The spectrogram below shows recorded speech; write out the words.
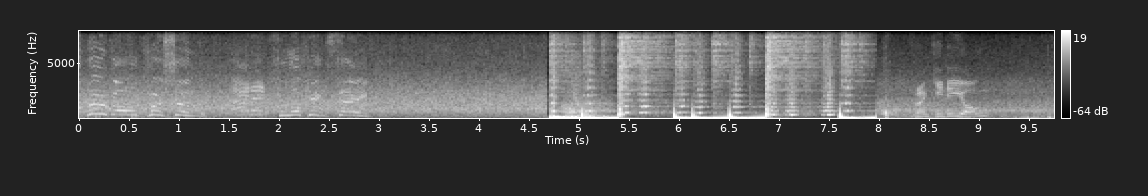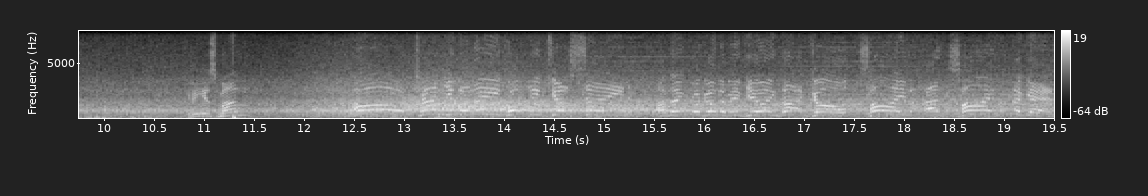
two-goal cushion, and it's looking safe. Frenkie de Jong. Griezmann. Oh, can you believe what we've just seen? I think we're going to be viewing that goal time and time again.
